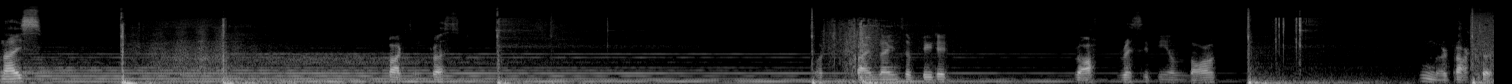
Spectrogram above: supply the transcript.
nice. Got some trust. What timelines updated? Craft recipe unlocked. Hmm, a tractor.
